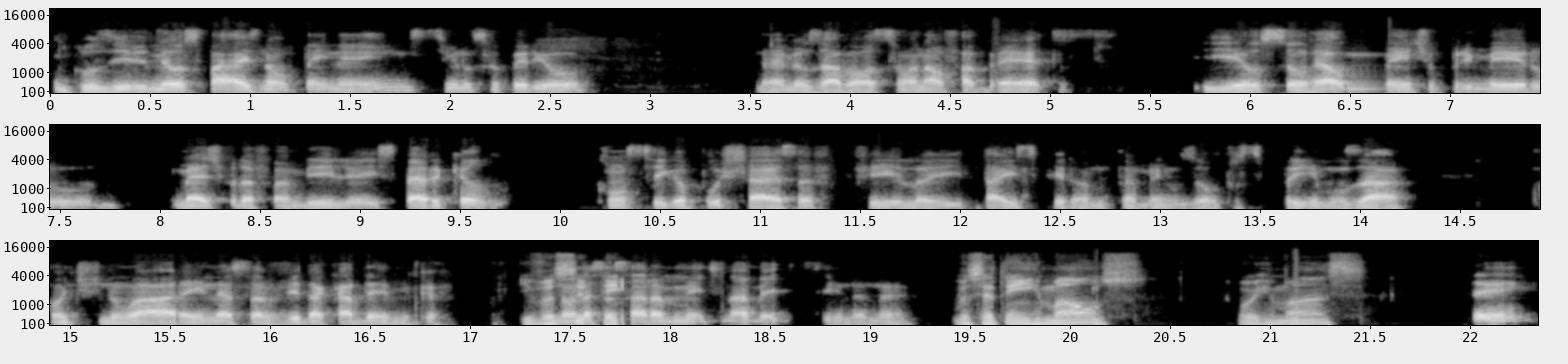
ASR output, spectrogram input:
Inclusive, meus pais não têm nem ensino superior. Né? Meus avós são analfabetos. E eu sou realmente o primeiro médico da família e espero que eu consiga puxar essa fila e estar tá inspirando também os outros primos a continuarem nessa vida acadêmica. E você Não necessariamente tem... na medicina, né? Você tem irmãos ou irmãs? Tem,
